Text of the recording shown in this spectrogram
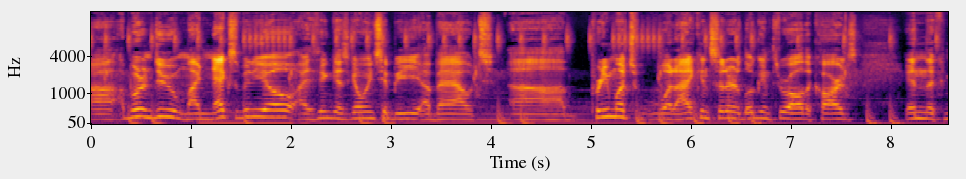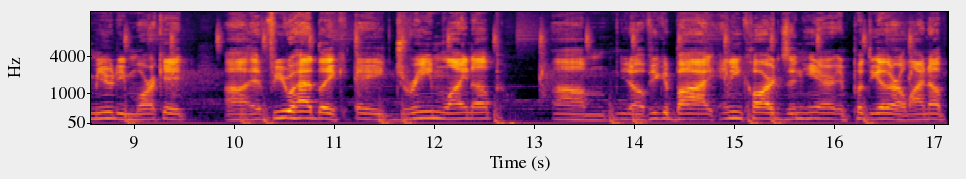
Uh, I'm going to do my next video, I think is going to be about uh, pretty much what I consider looking through all the cards in the community market. Uh, if you had like a dream lineup, um, you know, if you could buy any cards in here and put together a lineup,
